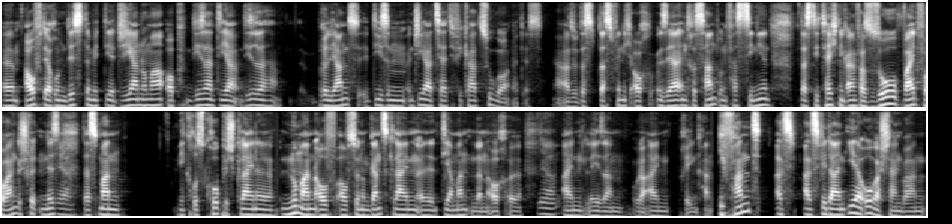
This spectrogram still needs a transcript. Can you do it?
ähm, auf der Rundiste mit der GIA-Nummer, ob dieser, Dia, dieser Brillant diesem GIA-Zertifikat zugeordnet ist. Ja, also das, das finde ich auch sehr interessant und faszinierend, dass die Technik einfach so weit vorangeschritten ist, ja. dass man mikroskopisch kleine Nummern auf, auf so einem ganz kleinen äh, Diamanten dann auch äh, ja. einlasern oder einprägen kann. Ich fand, als, als wir da in Ida Oberstein waren,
